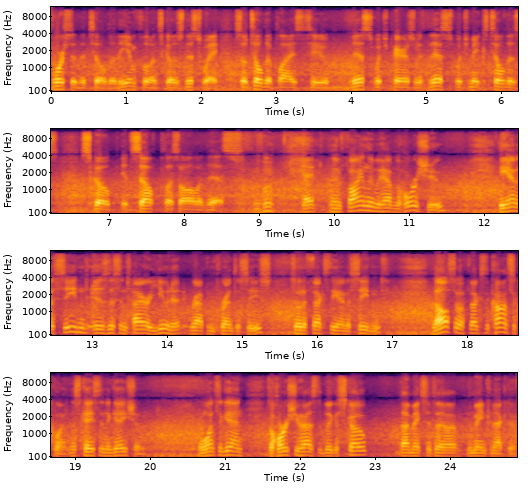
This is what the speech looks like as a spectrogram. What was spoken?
force of the tilde, the influence goes this way. So tilde applies to this, which pairs with this, which makes tilde's scope itself plus all of this. Mm-hmm. Okay. And then finally, we have the horseshoe. The antecedent is this entire unit wrapped in parentheses, so it affects the antecedent. It also affects the consequent, in this case, the negation. And once again, the horseshoe has the biggest scope. That makes it the, the main connective.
